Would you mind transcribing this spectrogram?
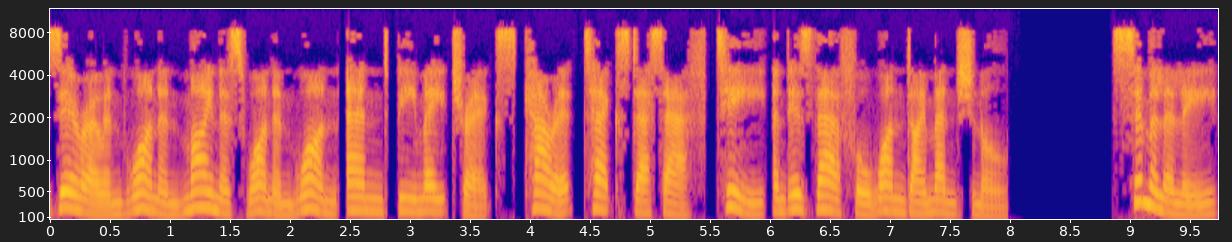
0 and 1 and minus 1 and 1 end B matrix caret text SF T and is therefore one-dimensional. Similarly,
